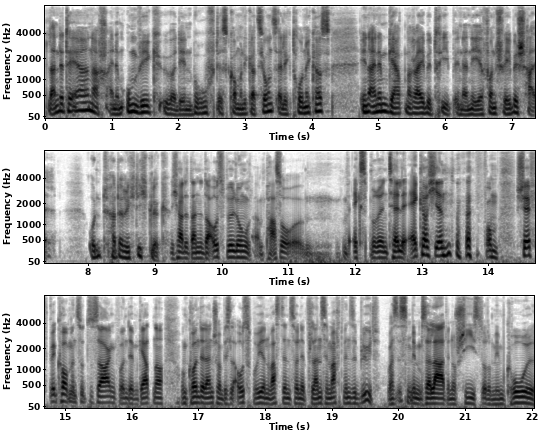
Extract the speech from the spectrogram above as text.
landete er nach einem Umweg über den Beruf des Kommunikationselektronikers in einem Gärtnereibetrieb in der Nähe von Schwäbisch Hall und hatte richtig Glück. Ich hatte dann in der Ausbildung ein paar so ähm, experimentelle Äckerchen vom Chef bekommen, sozusagen, von dem Gärtner und konnte dann schon ein bisschen ausprobieren, was denn so eine Pflanze macht, wenn sie blüht. Was ist mit dem Salat, wenn er schießt oder mit dem Kohl?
